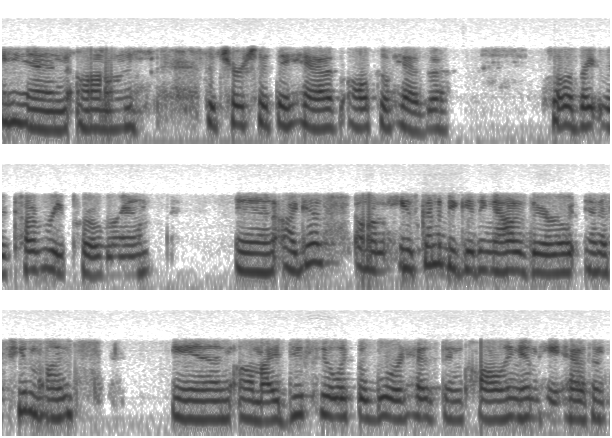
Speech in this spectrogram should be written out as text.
and um, the church that they have also has a Celebrate Recovery program. And I guess um, he's going to be getting out of there in a few months. And um, I do feel like the Lord has been calling him. He hasn't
